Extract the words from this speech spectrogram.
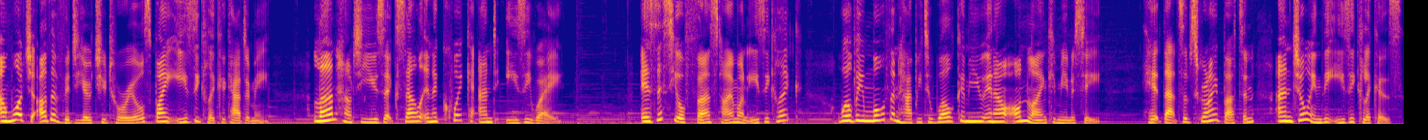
and watch other video tutorials by EasyClick Academy. Learn how to use Excel in a quick and easy way. Is this your first time on EasyClick? We'll be more than happy to welcome you in our online community. hit that subscribe button and join the Easy Clickers.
